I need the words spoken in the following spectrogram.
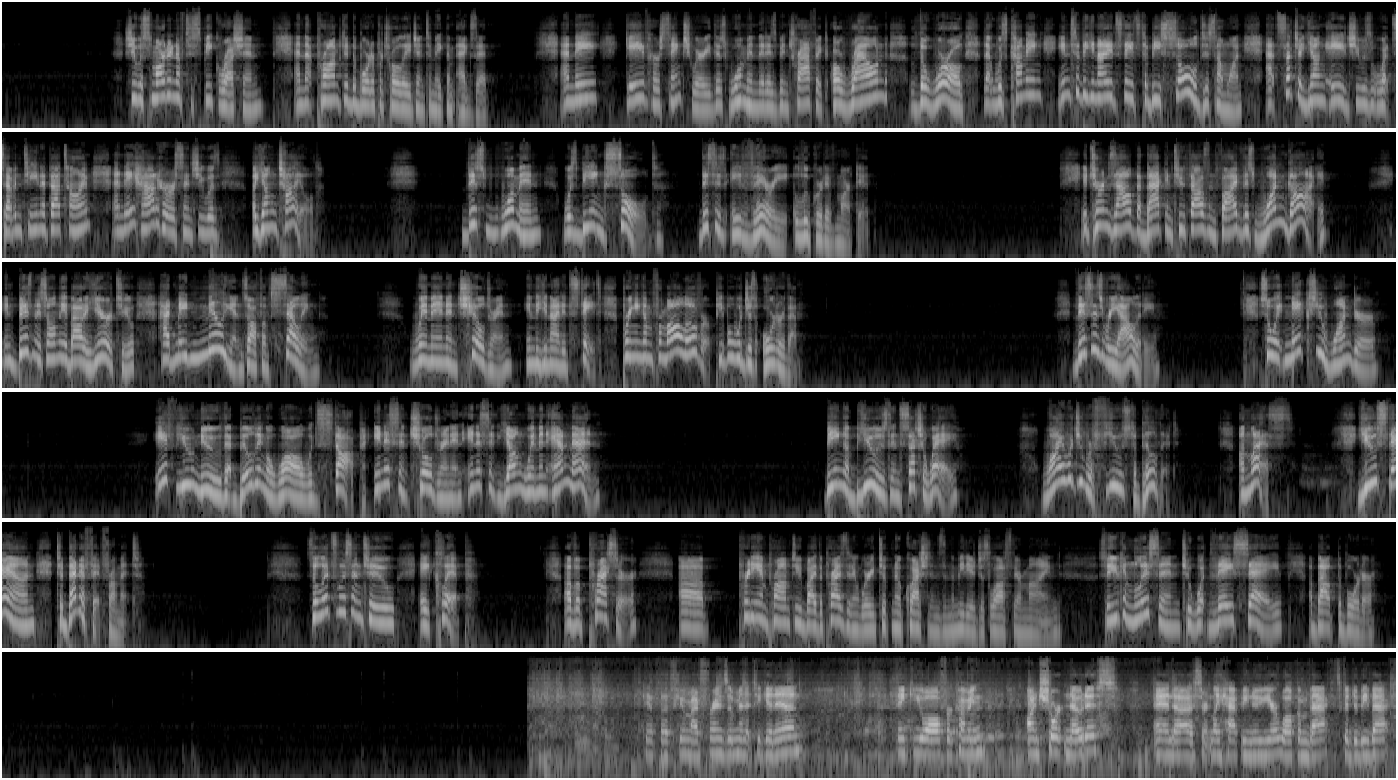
She was smart enough to speak Russian, and that prompted the Border Patrol agent to make them exit. And they gave her sanctuary, this woman that has been trafficked around the world, that was coming into the United States to be sold to someone at such a young age. She was, what, 17 at that time? And they had her since she was a young child this woman was being sold. This is a very lucrative market. It turns out that back in 2005, this one guy, in business only about a year or two, had made millions off of selling women and children in the United States, bringing them from all over. People would just order them. This is reality. So it makes you wonder if you knew that building a wall would stop innocent children and innocent young women and men being abused in such a way, why would you refuse to build it? Unless you stand to benefit from it. So let's listen to a clip of a presser uh, pretty impromptu by the president, where he took no questions and the media just lost their mind. So you can listen to what they say about the border. Give a few of my friends a minute to get in. Thank you all for coming on short notice. And uh, certainly, Happy New Year. Welcome back. It's good to be back.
